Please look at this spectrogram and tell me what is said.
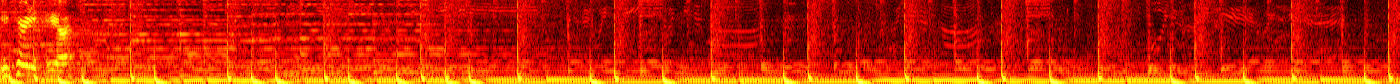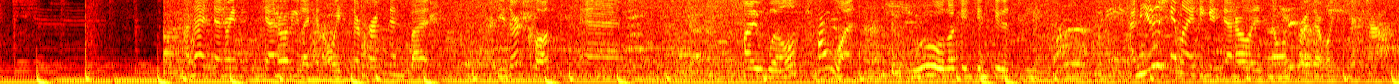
You're turning. Yeah. I'm not generally generally like an oyster person, but these are cooked and I will try one. Ooh, look, you can see the steam. And Hiroshima, I think in general, is known for their oysters.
